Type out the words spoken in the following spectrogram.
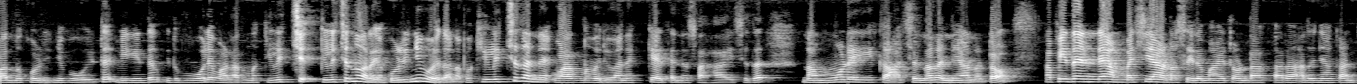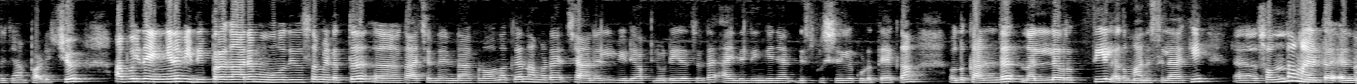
വന്ന് കൊഴിഞ്ഞു പോയിട്ട് വീണ്ടും ഇതുപോലെ വളർന്ന് കിളിച്ച് കിളിച്ച് കിളിച്ചെന്ന് പറയാം. കൊഴിഞ്ഞു പോയതാണ്. അപ്പോൾ കിളിച്ച് തന്നെ വളർന്നു വരുവാനൊക്കെ ആയിട്ട് എന്നെ സഹായിച്ചത് നമ്മുടെ ഈ കാച്ചെണ്ണ തന്നെയാണ് കേട്ടോ അപ്പോൾ ഇത് എന്റെ അമ്മച്ചിയാണ് സ്ഥിരമായിട്ട് ഉണ്ടാക്കാറ്. അത് ഞാൻ കണ്ട് ഞാൻ പഠിച്ചു. അപ്പോൾ ഇത് എങ്ങനെ വിധിപ്രകാരം മൂന്ന് ദിവസം എടുത്ത് കാച്ചെണ്ണ ഉണ്ടാക്കണമെന്നൊക്കെ നമ്മുടെ ചാനലിൽ വീഡിയോ അപ്ലോഡ് ചെയ്തിട്ടുണ്ട്. അതിന്റെ ലിങ്ക് ഞാൻ ഡിസ്ക്രിപ്ഷനിൽ കൊടുത്തേക്കാം. ഒന്ന് കണ്ട് നല്ല വൃത്തിയിൽ അത് മനസ്സിലാക്കി സ്വന്തമായിട്ട് എണ്ണ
